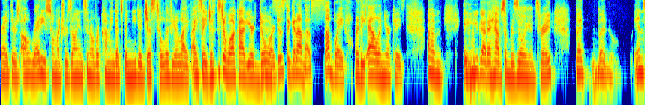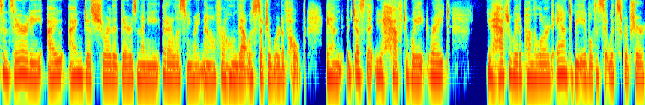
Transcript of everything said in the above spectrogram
right? There's already so much resilience and overcoming that's been needed just to live your life. I say just to walk out your door, yes. just to get on the subway or the L in your case. Um, mm-hmm. You got to have some resilience, right? But but in sincerity, I I'm just sure that there's many that are listening right now for whom that was such a word of hope, and just that you have to wait, right? You have to wait upon the Lord and to be able to sit with scripture.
